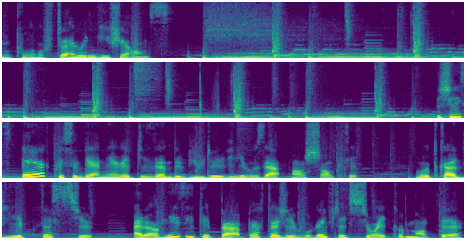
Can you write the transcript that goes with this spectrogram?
nous pouvons faire une différence. J'espère que ce dernier épisode de Bulle de vie vous a enchanté. Votre avis est précieux, alors n'hésitez pas à partager vos réflexions et commentaires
